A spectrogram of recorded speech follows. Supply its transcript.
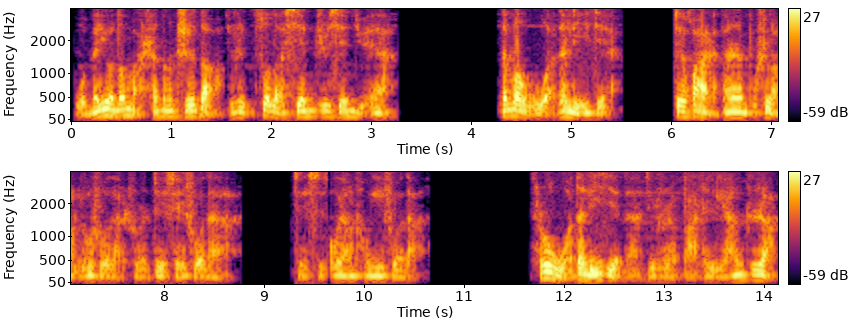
我们又能马上能知道，就是做到先知先觉呀。那么我的理解，这话呢，当然不是老刘说的，说这谁说的？这是欧阳崇一说的。他说我的理解呢，就是把这个良知啊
